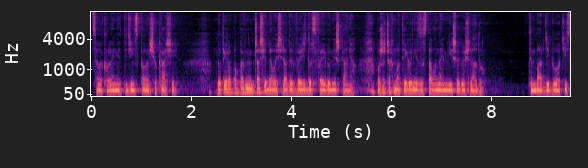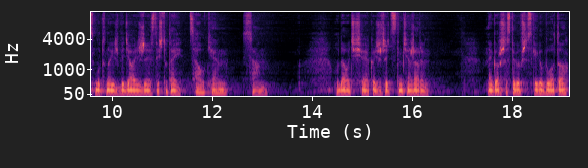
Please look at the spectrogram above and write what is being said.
Cały kolejny tydzień spałeś u Kasi. Dopiero po pewnym czasie dałeś radę wejść do swojego mieszkania. Po rzeczach Matiego nie zostało najmniejszego śladu. Tym bardziej było ci smutno, iż wiedziałeś, że jesteś tutaj całkiem sam. Udało ci się jakoś żyć z tym ciężarem. Najgorsze z tego wszystkiego było to,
